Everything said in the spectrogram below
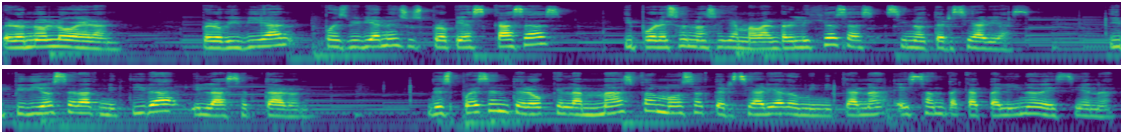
pero no lo eran, pero vivían, pues vivían en sus propias casas y por eso no se llamaban religiosas, sino terciarias, y pidió ser admitida y la aceptaron. Después se enteró que la más famosa terciaria dominicana es Santa Catalina de Siena,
